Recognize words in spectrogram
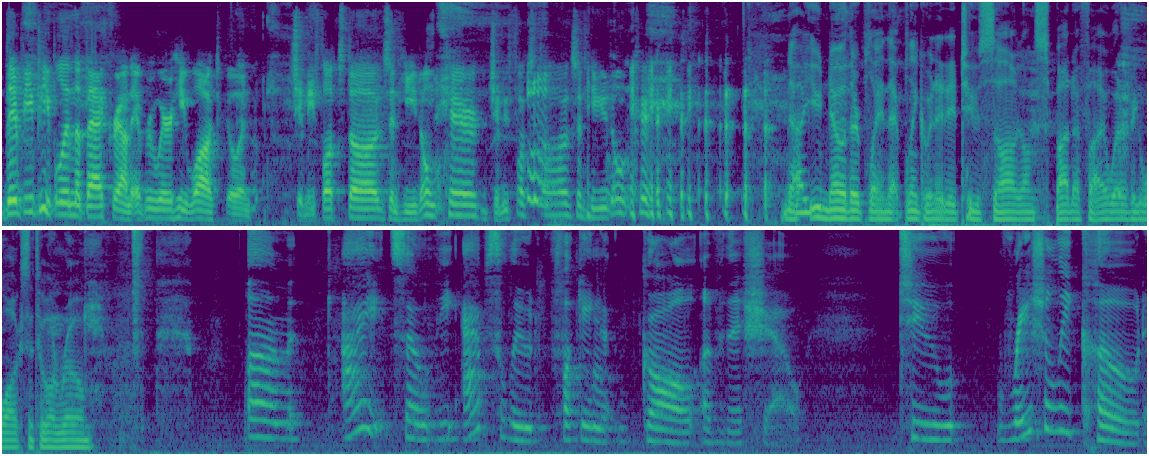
There'd be people in the background everywhere he walked going, Jimmy fucks dogs and he don't care. Jimmy fucks dogs and he don't care. now you know they're playing that Blink 182 song on Spotify whenever he walks into a room. Um, I so the absolute fucking gall of this show to racially code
